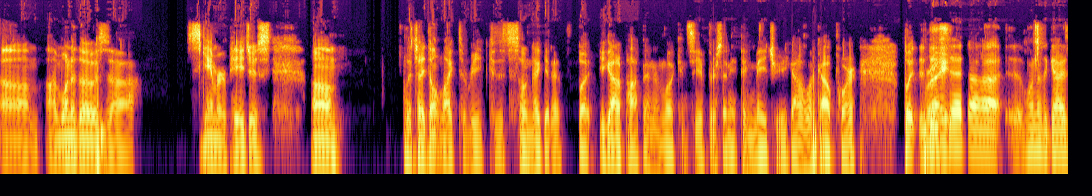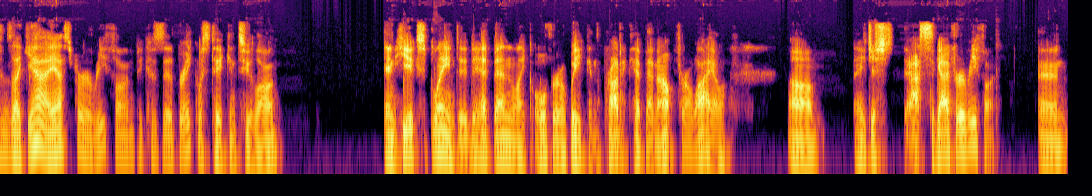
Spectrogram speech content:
um, on one of those uh, scammer pages, um, which I don't like to read because it's so negative. But you got to pop in and look and see if there's anything major you got to look out for. But they Right. said uh, one of the guys was like, "Yeah, I asked for a refund because the break was taking too long." And he explained it had been like over a week and the product had been out for a while. Um, and he just asked the guy for a refund, and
